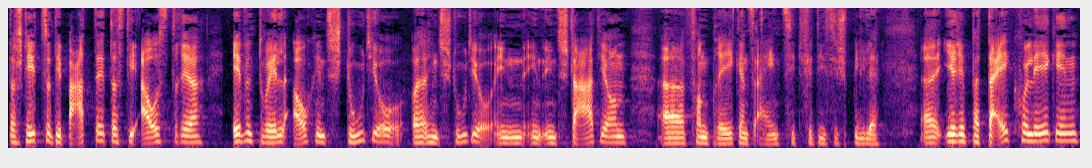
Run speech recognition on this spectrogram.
da steht zur Debatte, dass die Austria eventuell auch ins Studio, äh, ins Studio, in, in, ins Stadion äh, von Bregenz einzieht für diese Spiele. Äh, ihre Parteikollegin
